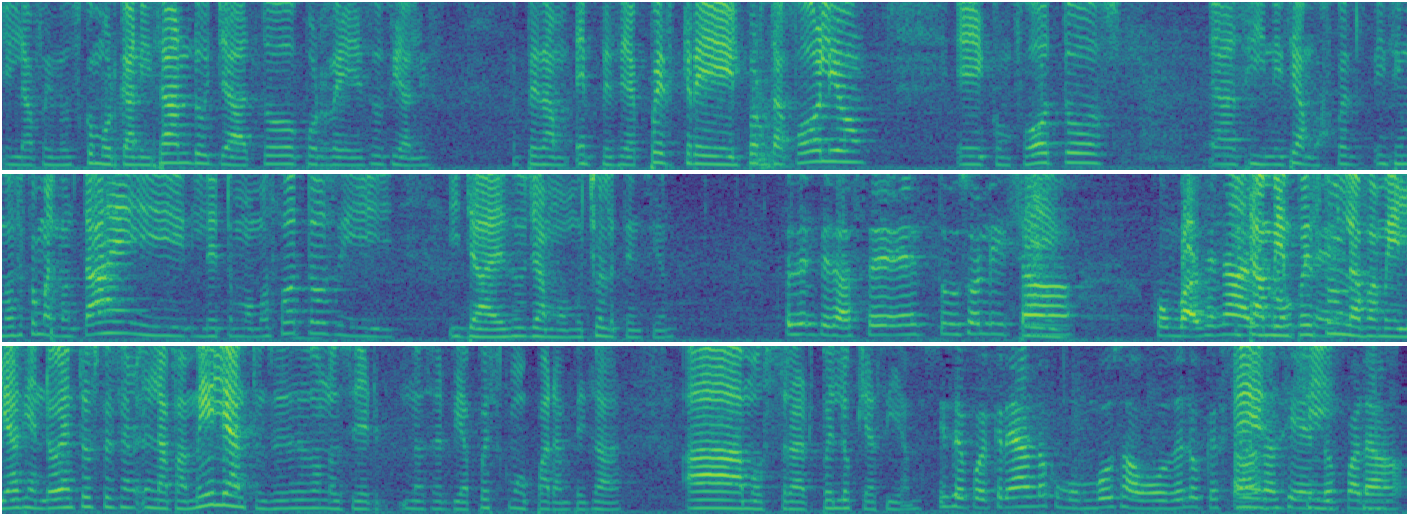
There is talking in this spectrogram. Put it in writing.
y la fuimos como organizando ya todo por redes sociales. Empezam- empecé, pues creé el portafolio eh, con fotos, así iniciamos, pues hicimos como el montaje y le tomamos fotos y, y ya eso llamó mucho la atención. Entonces empezaste tú solita con base en algo. Y también pues que- con la familia, haciendo eventos pues en la familia, entonces eso nos, sir- nos servía pues como para empezar a mostrar pues lo que hacíamos. Y se fue creando como un voz a voz de lo que estaban Eso, haciendo sí. para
